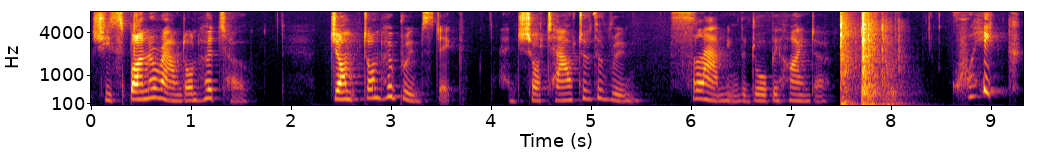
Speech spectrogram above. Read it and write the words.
She spun around on her toe, jumped on her broomstick, and shot out of the room, slamming the door behind her. Quick!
